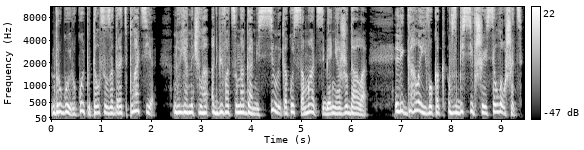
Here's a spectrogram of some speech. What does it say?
Другой рукой пытался задрать платье, но я начала отбиваться ногами с силой, какой сама от себя не ожидала. Легала его, как взбесившаяся лошадь.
